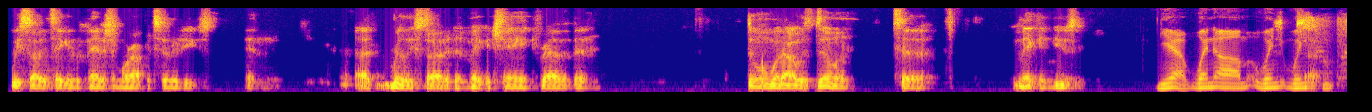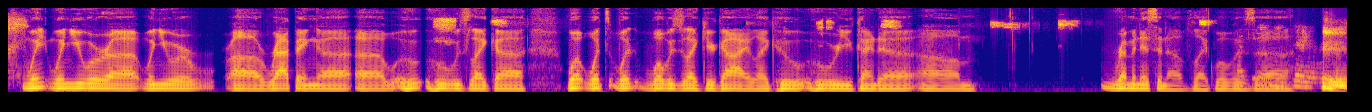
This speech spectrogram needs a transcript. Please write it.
We started taking advantage of more opportunities and I really started to make a change rather than doing what I was doing to making music. Yeah, when um when when when when you were uh when you were uh rapping uh uh who who was like uh what what what what was like your guy like who who were you kind of um reminiscent of like what was uh hmm.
